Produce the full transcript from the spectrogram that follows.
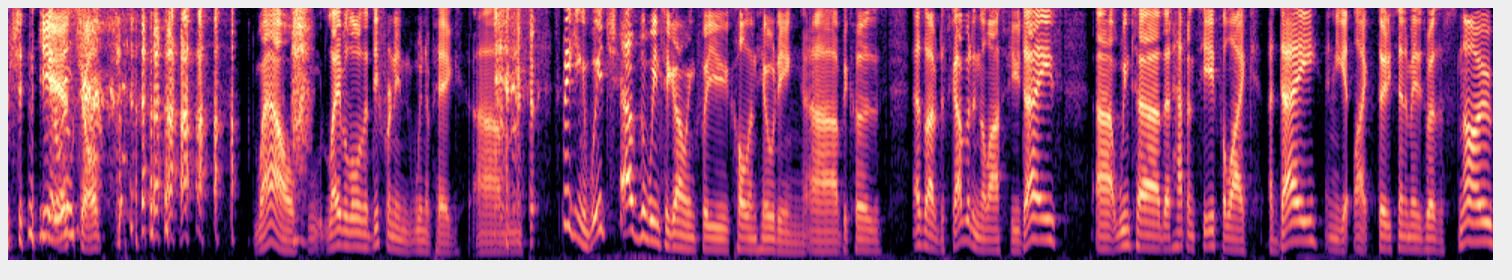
shouldn't he get a real job? wow, labour laws are different in Winnipeg. Um, speaking of which, how's the winter going for you, Colin Hilding? Uh, because as I've discovered in the last few days, uh, winter that happens here for like a day, and you get like thirty centimeters worth of snow.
